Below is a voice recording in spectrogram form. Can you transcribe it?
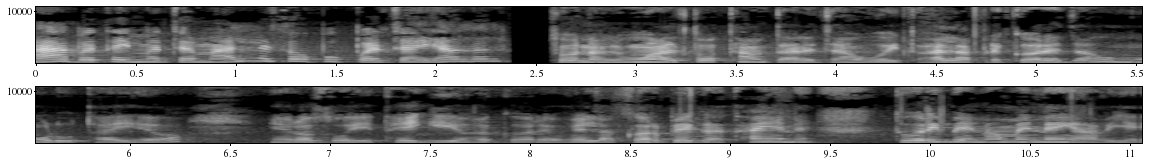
હા બધાય મજામાં. હાલ ને શોપ ઉપર જાય હાલ સોનલ હું હાલ તો થાઉં તારે જવું હોય તો. હાલ આપણે ઘરે જાઉં મોડું થાય હે ને રસોઈ થઈ ગઈ હવે ઘરે. વહેલા ઘર ભેગા થાય ને ધોરી બેન અમે નહીં આવીએ.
